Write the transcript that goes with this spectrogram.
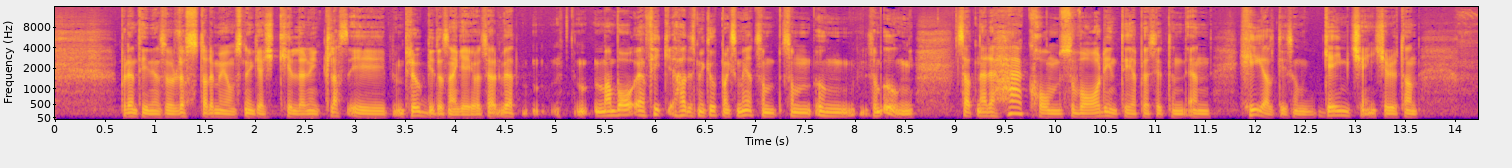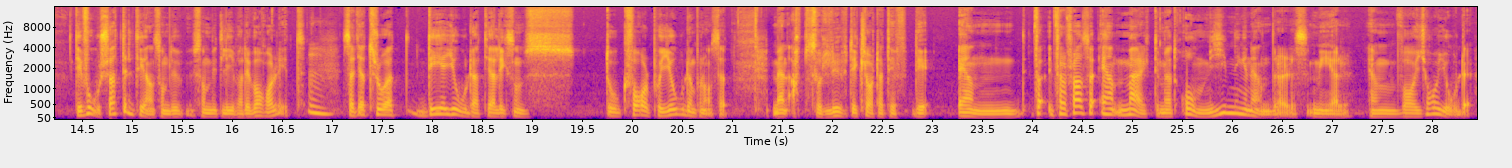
på den tiden så röstade man ju om snygga killar i, klass, i plugget och såna grejer. så, vet, man var, jag fick, hade så mycket uppmärksamhet som, som, ung, som ung. Så att när det här kom så var det inte helt plötsligt en, en helt liksom, game changer utan det fortsatte lite grann som, det, som mitt liv hade varit. Mm. Så att jag tror att det gjorde att jag liksom stod kvar på jorden på något sätt. Men absolut, det är klart att det, det en, framförallt så märkte man att omgivningen ändrades mer än vad jag gjorde.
